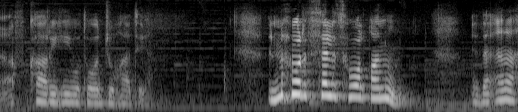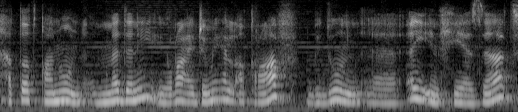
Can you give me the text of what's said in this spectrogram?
أفكاره وتوجهاته. المحور الثالث هو القانون. إذا أنا حطيت قانون مدني يراعي جميع الأطراف بدون آه، أي انحيازات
